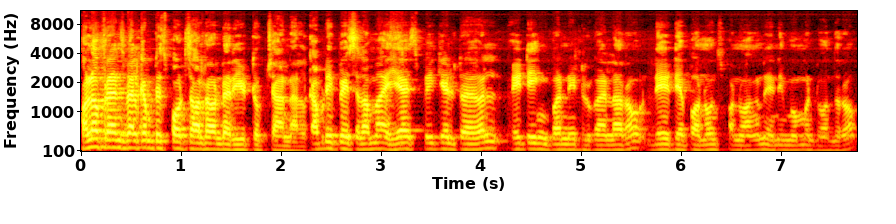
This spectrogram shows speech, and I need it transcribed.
Hello friends welcome to sports allrounder YouTube channel kabaddi பேசலாமா ஏஎஸ் ஸ்பீக்கல் ட்ராவல் வெயிட்டிங் பண்ணிட்டு இருக்கோம் எல்லாரும். டேட் எப்போ அனௌன்ஸ் பண்ணுவாங்கன்னு எனி மூமெண்ட் வந்துடும்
